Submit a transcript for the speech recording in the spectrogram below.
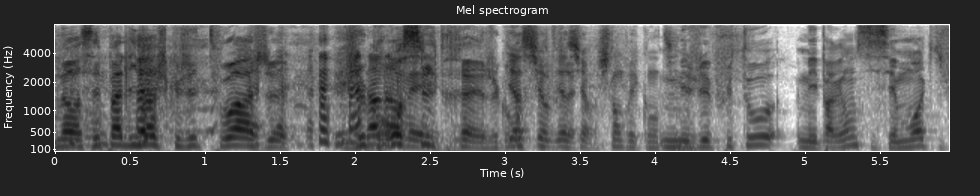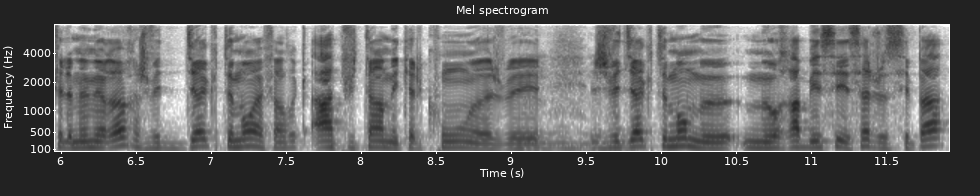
non, c'est pas l'image que j'ai de toi. Je, je Non, non, grossis mais- le trait. Je Bien sûr, bien sûr, je t'en prie, continue. Mais je vais plutôt. Mais par exemple, si c'est moi qui fais la même erreur, je vais directement faire un truc. Ah putain, mais quel con. euh, Je vais, je vais directement me, me rabaisser. Et ça, je sais pas.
